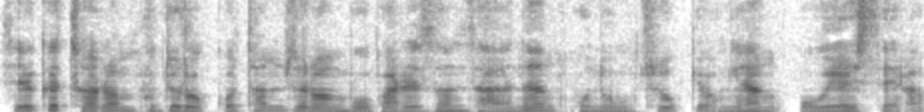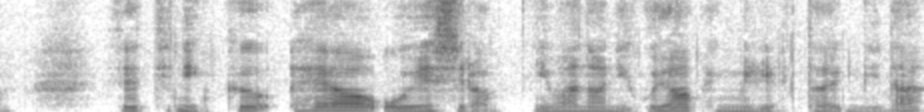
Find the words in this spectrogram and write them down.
실크처럼 부드럽고 탐스러운 모발을 선사하는 고농축 영양 오일 세럼 세티니크 헤어 오일 시럼 2만원이고요. 100ml입니다.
